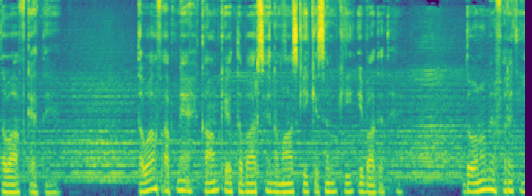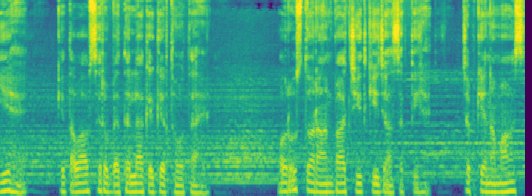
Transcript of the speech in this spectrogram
طواف کہتے ہیں۔ طواف اپنے احکام کے اعتبار سے نماز کی قسم کی عبادت ہے۔ دونوں میں فرق یہ ہے کہ طواف صرف بیت اللہ کے گرد ہوتا ہے اور اس دوران بات چیت کی جا سکتی ہے، جبکہ نماز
